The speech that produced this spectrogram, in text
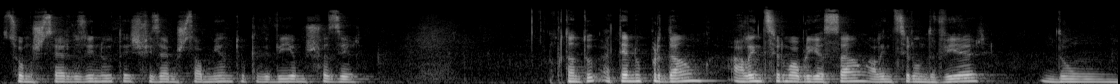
Somos servos inúteis, fizemos somente o que devíamos fazer. Portanto, até no perdão, além de ser uma obrigação, além de ser um dever de um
